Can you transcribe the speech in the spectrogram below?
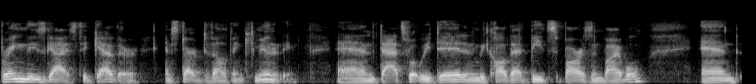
bring these guys together and start developing community. And that's what we did, and we called that Beats, Bars, and Bible. And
